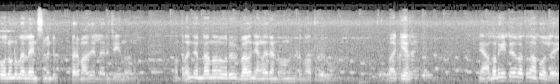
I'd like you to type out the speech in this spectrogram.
തോലുകൊണ്ടുള്ള എല്ലാ ഇൻസ്ട്രുമെന്റും പരമാവധി എല്ലാവരും ചെയ്യുന്നതാണ്. മദ്ദളം ചെണ്ട എന്ന് പറഞ്ഞ ഒരു വിഭാഗം ഞങ്ങൾ രണ്ട് മൂന്ന് വീട് മാത്രമേ ഉള്ളൂ. ബാക്കി ഞാൻ തുടങ്ങിയിട്ട് പത്ത് നാൽപ്പത് കൊല്ലമായി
